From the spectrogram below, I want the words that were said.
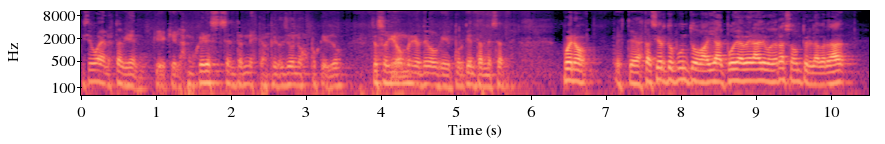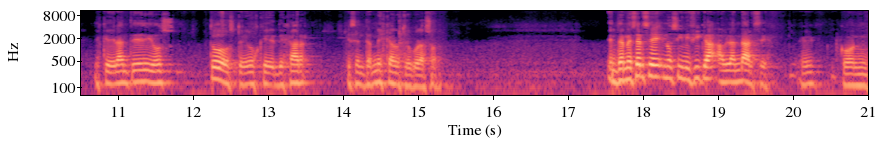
dice, bueno, está bien que, las mujeres se enternezcan, pero yo no, porque yo, yo soy hombre y no tengo que, por qué enternecerme. Bueno, este, hasta cierto punto puede haber algo de razón, pero la verdad es que delante de Dios todos tenemos que dejar que se enternezca nuestro corazón. Enternecerse no significa ablandarse. ¿eh? Con,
